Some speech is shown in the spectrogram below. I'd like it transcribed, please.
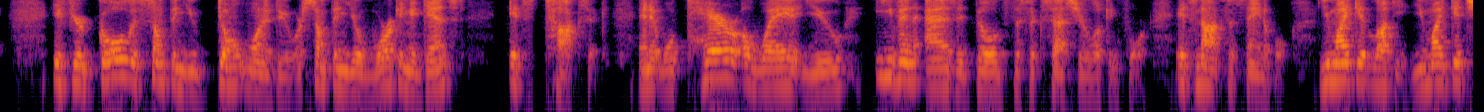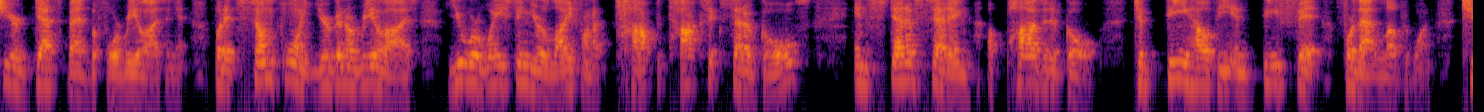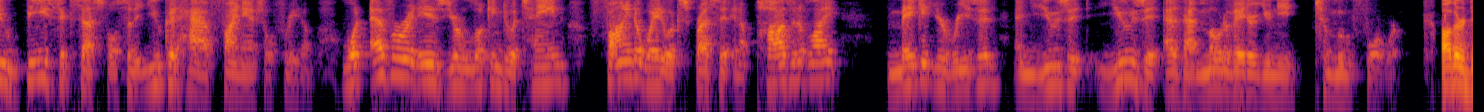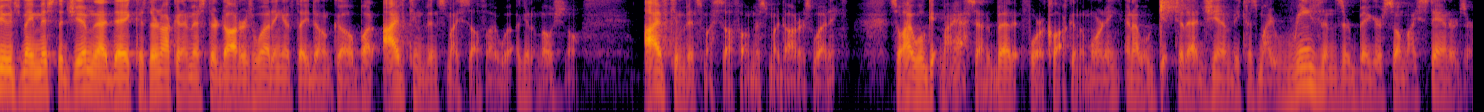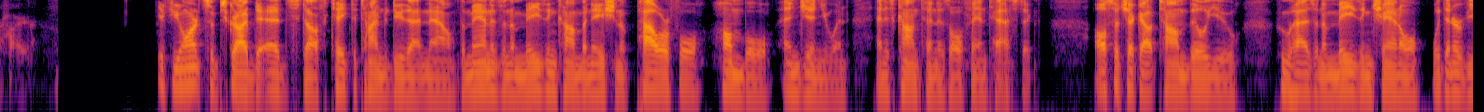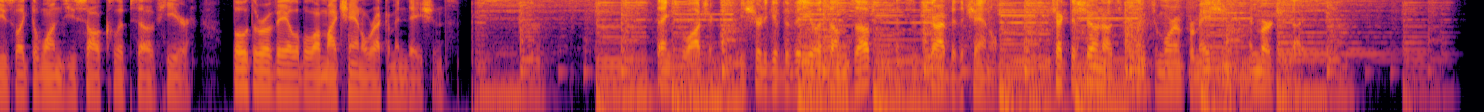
If your goal is something you don't want to do or something you're working against, it's toxic and it will tear away at you even as it builds the success you're looking for. It's not sustainable. You might get lucky. You might get to your deathbed before realizing it. But at some point, you're going to realize you were wasting your life on a top toxic set of goals instead of setting a positive goal to be healthy and be fit for that loved one, to be successful so that you could have financial freedom. Whatever it is you're looking to attain, find a way to express it in a positive light, make it your reason and use it use it as that motivator you need to move forward. Other dudes may miss the gym that day because they're not going to miss their daughter's wedding if they don't go, but I've convinced myself I will. I get emotional. I've convinced myself I'll miss my daughter's wedding. So I will get my ass out of bed at four o'clock in the morning and I will get to that gym because my reasons are bigger, so my standards are higher. If you aren't subscribed to Ed's stuff, take the time to do that now. The man is an amazing combination of powerful, humble, and genuine, and his content is all fantastic. Also, check out Tom Bilyeu, who has an amazing channel with interviews like the ones you saw clips of here. Both are available on my channel recommendations. Thanks for watching. Be sure to give the video a thumbs up and subscribe to the channel. Check the show notes for links to more information and merchandise.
